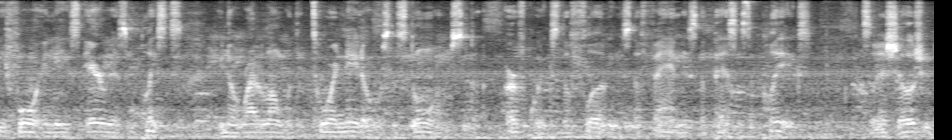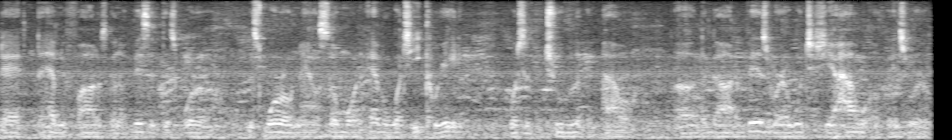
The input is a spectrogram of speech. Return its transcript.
before in these areas and places you know, right along with the tornadoes, the storms, the earthquakes, the floodings, the famines, the pests, the plagues. So that shows you that the Heavenly Father is going to visit this world, this world now, so more than ever, which He created, which is the true living power, uh, the God of Israel, which is Yahweh of Israel,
